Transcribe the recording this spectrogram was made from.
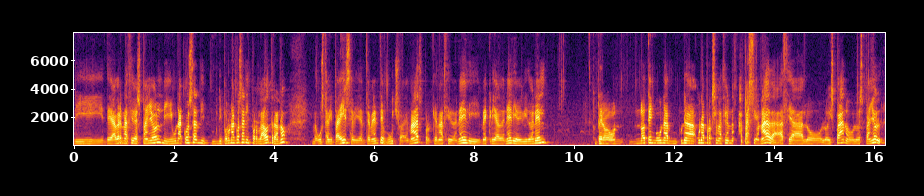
ni de haber nacido español, ni una cosa, ni, ni, por una cosa ni por la otra, ¿no? Me gusta mi país, evidentemente, mucho además, porque he nacido en él y me he criado en él y he vivido en él, pero no tengo una, una, una aproximación apasionada hacia lo, lo, hispano o lo español.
